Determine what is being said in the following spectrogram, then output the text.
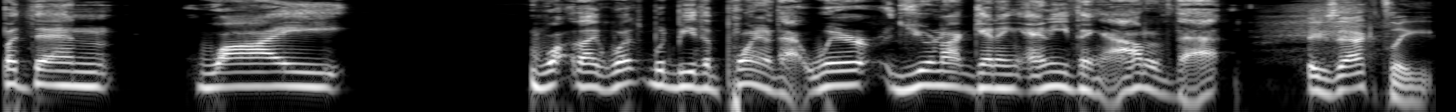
But then why, what, like, what would be the point of that? Where you're not getting anything out of that. Exactly.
